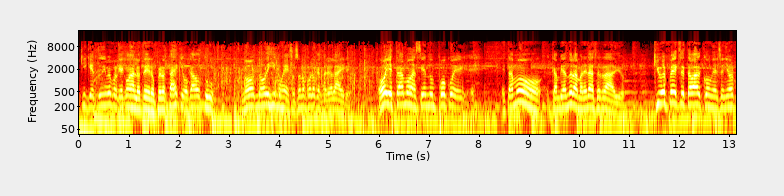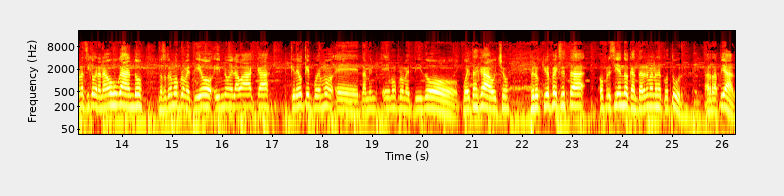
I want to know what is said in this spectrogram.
Quique, tú dime por qué con Alotero, pero estás equivocado tú. No, no dijimos eso, eso no fue lo que salió al aire. Hoy estamos haciendo un poco de... Estamos cambiando la manera de hacer radio. QFX estaba con el señor Francisco Granado jugando. Nosotros hemos prometido himno de la vaca. Creo que podemos, eh, también hemos prometido poetas gauchos. Pero QFX está ofreciendo a cantar hermanos de Cotur, a rapear.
